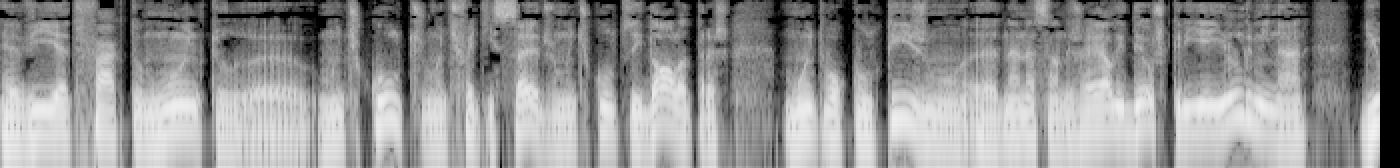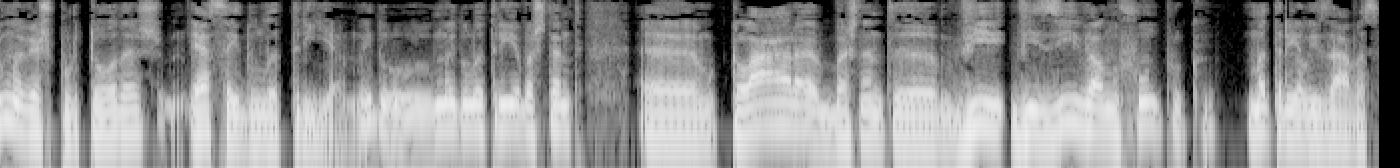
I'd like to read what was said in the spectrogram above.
havia de facto muito, uh, muitos cultos, muitos feiticeiros, muitos cultos idólatras, muito ocultismo uh, na nação de Israel. E Deus queria eliminar de uma vez por todas essa idolatria. Uma idolatria bastante clara, bastante vi visível no fundo, porque materializava-se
